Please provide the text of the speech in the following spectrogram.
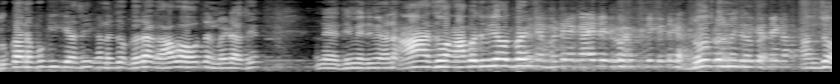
દુકાને પૂકી ગયા છે અને જો ગ્રાહક આવા હોત ને મેળા છે અને ધીમે ધીમે અને આ જો આ બધું બી ભાઈ. રોસ્ટ આમ જો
